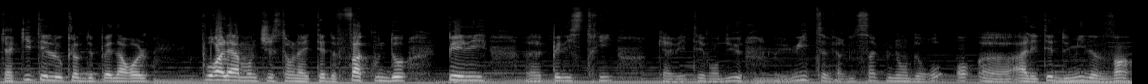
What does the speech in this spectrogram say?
qui, a quitté le club de Penarol pour aller à Manchester United, Facundo Pelli, euh, Pellistri, qui avait été vendu 8,5 millions d'euros euh, à l'été 2020.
